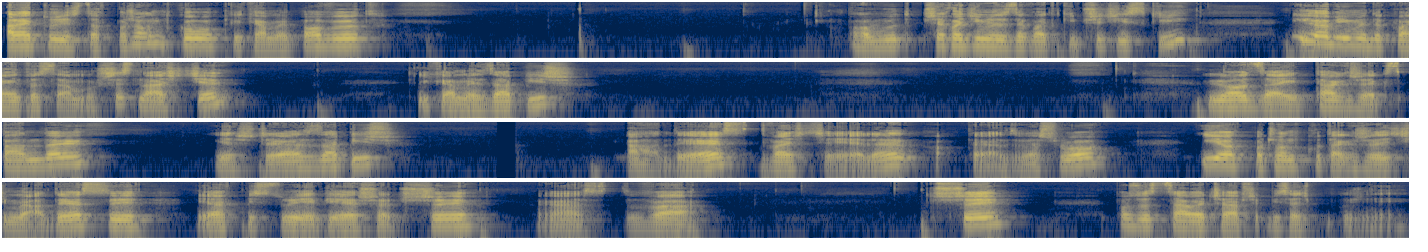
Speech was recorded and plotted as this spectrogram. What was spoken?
Ale tu jest to w porządku, klikamy powrót. Powrót. Przechodzimy do zakładki przyciski i robimy dokładnie to samo. 16. Klikamy zapisz. Rodzaj także expander. Jeszcze raz zapisz. Adres 21. O, teraz weszło. I od początku także lecimy adresy. Ja wpisuję pierwsze trzy. Raz, dwa, trzy. Pozostałe trzeba przepisać później.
